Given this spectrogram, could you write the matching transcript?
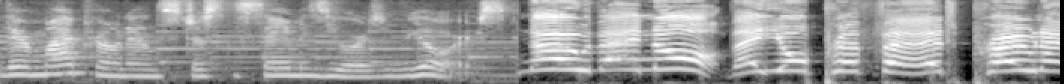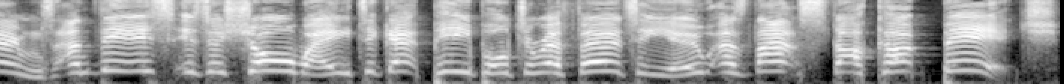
They're my pronouns just the same as yours or yours. No, they're not. They're your preferred pronouns. And this is a sure way to get people to refer to you as that stuck up bitch.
